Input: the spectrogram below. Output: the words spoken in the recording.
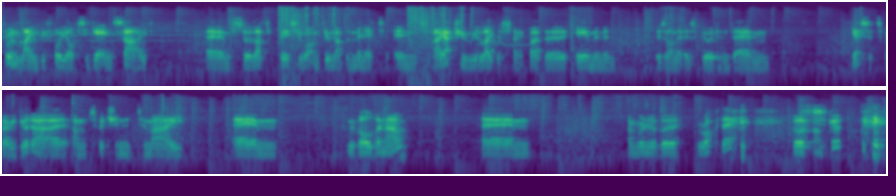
front line before you obviously get inside. Um, so that's basically what I'm doing at the minute, and I actually really like the sniper. The aiming and is on it is good, and um, yes, it's very good. I, I, I'm switching to my um, revolver now. Um, I'm running up a rock there, but Sounds good.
